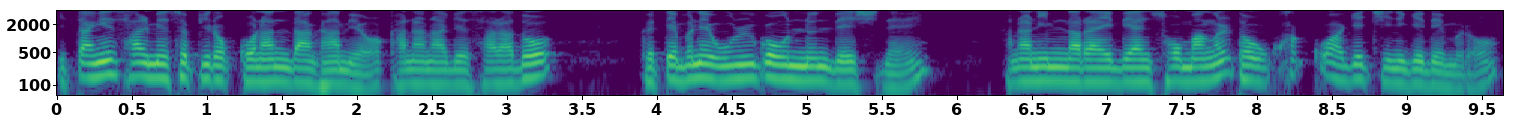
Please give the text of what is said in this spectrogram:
이 땅의 삶에서 비록 고난당하며 가난하게 살아도 그 때문에 울고 웃는 대신에 하나님 나라에 대한 소망을 더욱 확고하게 지니게 되므로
